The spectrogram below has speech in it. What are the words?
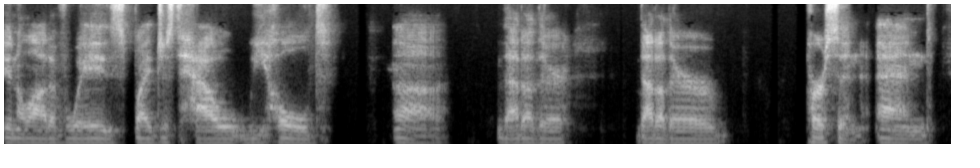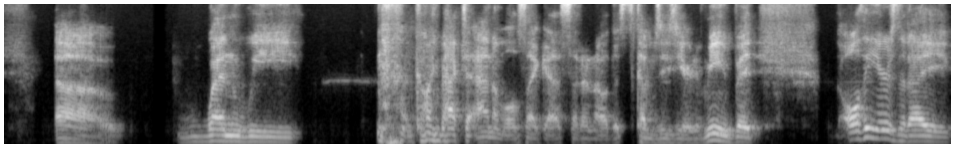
in a lot of ways by just how we hold uh that other that other person. And uh when we going back to animals i guess i don't know this comes easier to me but all the years that i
